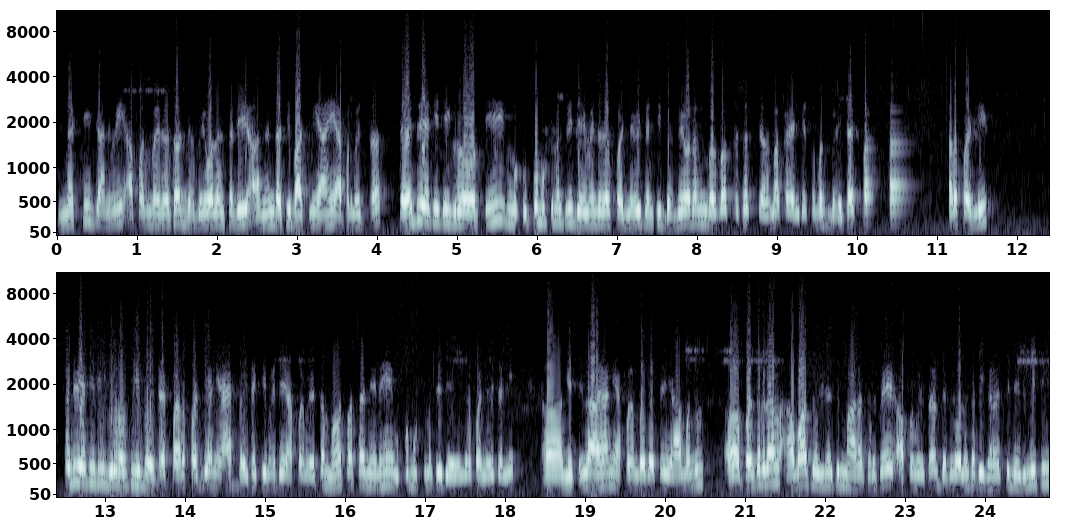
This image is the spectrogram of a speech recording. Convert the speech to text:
नक्की जान्हवी. आपण बघितलं तर डबेवाल्यांसाठी आनंदाची बातमी आहे. आपण बघितलं सह्याद्री अतिथीगृहावरती उपमुख्यमंत्री देवेंद्र फडणवीस यांची डबेवाल्यांबरोबर तसंच चर्माकर यांच्यासोबत बैठक पार पडली. अतिथीगृहावरती ही बैठक पार पडली आणि या बैठकीमध्ये आपण बघितलं महत्त्वाचा निर्णय हे उपमुख्यमंत्री देवेंद्र फडणवीस यांनी घेतलेला आहे आणि आपण बघितलं यामधून पंतप्रधान आवास योजनेतून महाराष्ट्रातर्फे आपण बघितलं डबेवाल्यांसाठी घराची निर्मिती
